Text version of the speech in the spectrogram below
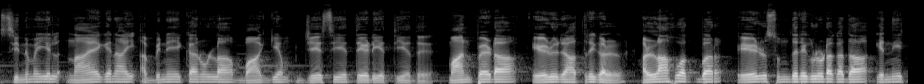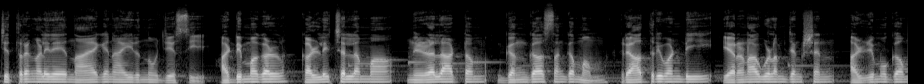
സിനിമയിൽ നായകനായി അഭിനയിക്കാനുള്ള ഭാഗ്യം ജേസിയെ തേടിയെത്തിയത്. മാൻപേട ഏഴു രാത്രികൾ അള്ളാഹു അക്ബർ ഏഴു സുന്ദരികളുടെ കഥ എന്നീ ചിത്രങ്ങളിലെ നായകനായിരുന്നു ജേസി അടിമകൾ കള്ളിച്ചെല്ലമ്മ നിഴലാട്ടം ഗംഗാസംഗമം രാത്രിവണ്ടി എറണാകുളം ജംഗ്ഷൻ അഴിമുഖം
